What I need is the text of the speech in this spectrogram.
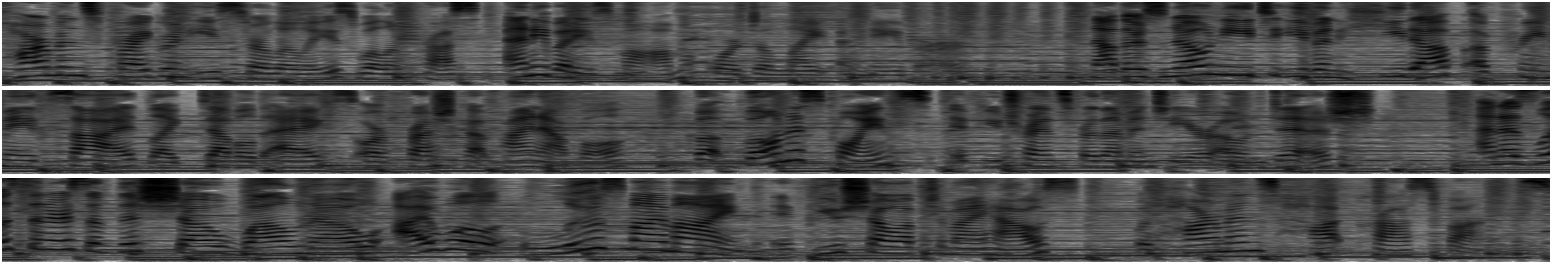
Harmon's fragrant Easter lilies will impress anybody's mom or delight a neighbor. Now, there's no need to even heat up a pre made side like deviled eggs or fresh cut pineapple, but bonus points if you transfer them into your own dish. And as listeners of this show well know, I will lose my mind if you show up to my house with Harmon's hot cross buns.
